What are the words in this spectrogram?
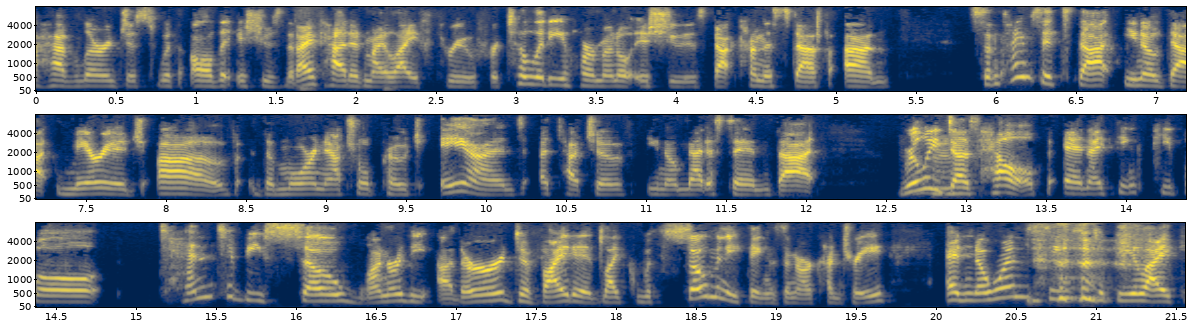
have learned just with all the issues that I've had in my life through fertility, hormonal issues, that kind of stuff. Sometimes it's that you know that marriage of the more natural approach and a touch of you know medicine that really mm-hmm. does help. And I think people tend to be so one or the other divided, like with so many things in our country, and no one seems to be like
